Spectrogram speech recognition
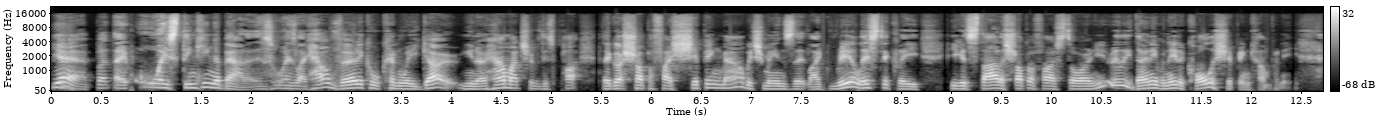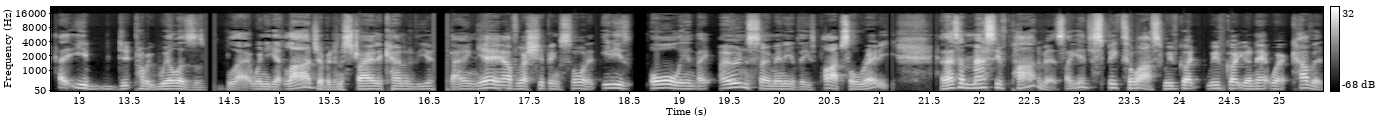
Yeah, yeah, but they're always thinking about it. It's always like, how vertical can we go? You know, how much of this part? They've got Shopify shipping now, which means that like realistically, you could start a Shopify store and you really don't even need to call a shipping company. Uh, you probably will as when you get larger, but in Australia, Canada, you bang, yeah, yeah, I've got shipping sorted. It is all in. They own so many of these pipes already, and that's a massive part of it. It's like, yeah, just speak to us. We've got we've got your network covered.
